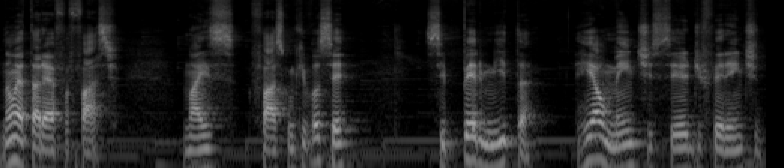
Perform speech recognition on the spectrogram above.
Não é tarefa fácil, mas faz com que você se permita realmente ser diferente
